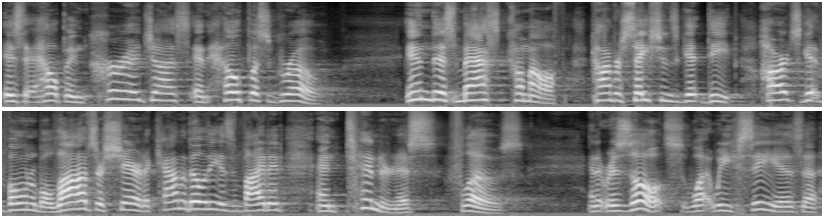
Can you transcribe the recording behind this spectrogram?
is to help encourage us and help us grow. In this mask come off, conversations get deep, hearts get vulnerable, lives are shared, accountability is invited, and tenderness flows. And it results, what we see is a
